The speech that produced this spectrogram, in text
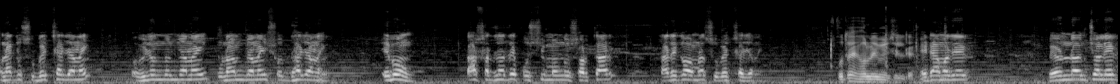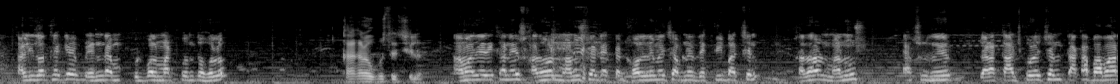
ওনাকে শুভেচ্ছা জানাই অভিনন্দন জানাই প্রণাম জানাই শ্রদ্ধা জানাই এবং তার সাথে সাথে পশ্চিমবঙ্গ সরকার তাদেরকেও আমরা শুভেচ্ছা জানাই। কোথায় হলো মিছিলটা? এটা আমাদের বেরন্ডা অঞ্চলের কালীগড় থেকে বেরন্ডা ফুটবল মাঠ পর্যন্ত হলো। কারা কারা উপস্থিত ছিল? আমাদের এখানে সাধারণ মানুষের একটা ঢল নেমেছে আপনারা দেখতেই পাচ্ছেন। সাধারণ মানুষ একশো দিনের যারা কাজ করেছেন টাকা পাবার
